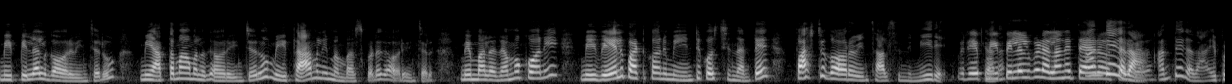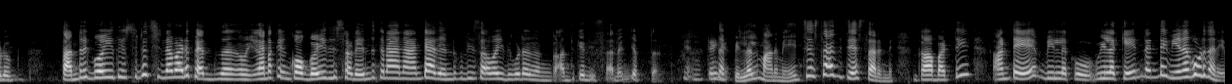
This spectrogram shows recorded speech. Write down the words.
మీ పిల్లలు గౌరవించరు మీ అత్తమామలు గౌరవించరు మీ ఫ్యామిలీ మెంబర్స్ కూడా గౌరవించరు. మిమ్మల్ని నమ్ముకొని మీ వేలు పట్టుకొని మీ ఇంటికి వచ్చిందంటే ఫస్ట్ గౌరవించాల్సింది మీరే. రేపు మీ పిల్లలు కూడా అలానే అంతే తయారవుతారు కదా? కదా. అంతే కదా? ఇప్పుడు తండ్రి గొయ్యి తీస్తుంటే చిన్నవాడు పెద్ద వెనక ఇంకో గొయ్యి తీస్తాడు. ఎందుకు నాన్న అంటే అది ఎందుకు తీసావో? ఇది కూడా అందుకే తీస్తాడని చెప్తాడు. పిల్లలు మనం ఏం చేస్తే అది చేస్తారండి. కాబట్టి అంటే వీళ్ళకు వీళ్ళకి ఏంటంటే వినకూడదని.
